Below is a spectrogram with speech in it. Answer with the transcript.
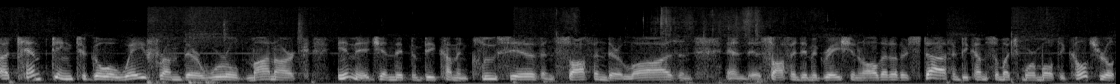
attempting to go away from their world monarch image, and they've been, become inclusive and softened their laws and and uh, softened immigration and all that other stuff, and become so much more multicultural.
